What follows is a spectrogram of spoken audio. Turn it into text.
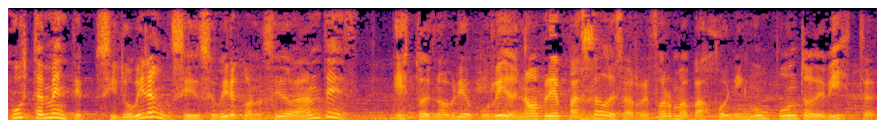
justamente, si lo hubieran, si se hubiera conocido antes, esto no habría ocurrido, no habría pasado esa reforma bajo ningún punto de vista.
